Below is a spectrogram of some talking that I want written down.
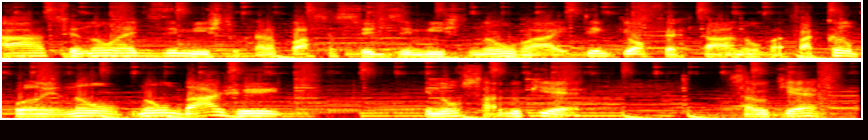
Ah, você não é dizimista, o cara passa a ser dizimista, não vai, tem que ofertar, não vai, faz campanha, não, não dá jeito. E não sabe o que é. Sabe o que é?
